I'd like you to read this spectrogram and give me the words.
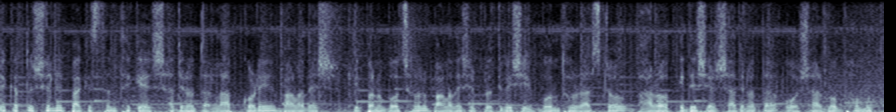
একাত্তর সালে পাকিস্তান থেকে স্বাধীনতা লাভ করে বাংলাদেশ। তিপ্পান্ন বছর বাংলাদেশের প্রতিবেশী বন্ধু রাষ্ট্র ভারত এদেশের স্বাধীনতা ও সার্বভৌমত্ব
